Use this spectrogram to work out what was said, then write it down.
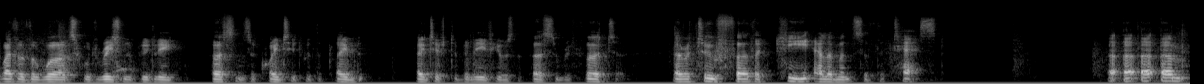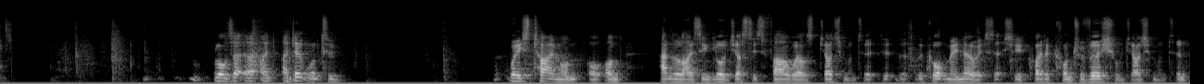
whether the words would reasonably lead persons acquainted with the plaintiff to believe he was the person referred to, there are two further key elements of the test. Uh, uh, uh um, Lords, I, I, I, don't want to waste time on, on analysing Lord Justice Farwell's judgment. The, the court may know it's actually quite a controversial judgment, and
